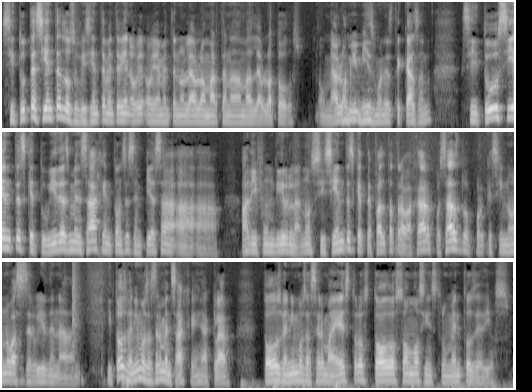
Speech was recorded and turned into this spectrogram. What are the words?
Si tú te sientes lo suficientemente bien, obviamente no le hablo a Marta nada más, le hablo a todos, o me hablo a mí mismo en este caso, ¿no? Si tú sientes que tu vida es mensaje, entonces empieza a, a, difundirla, ¿no? Si sientes que te falta trabajar, pues hazlo, porque si no, no vas a servir de nada. Y todos venimos a hacer mensaje, ¿eh? aclaro. Todos venimos a ser maestros, todos somos instrumentos de Dios.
